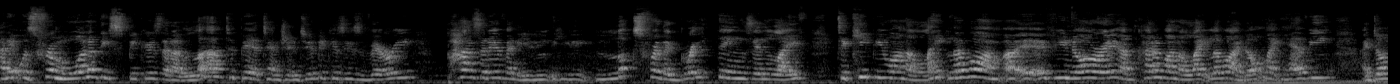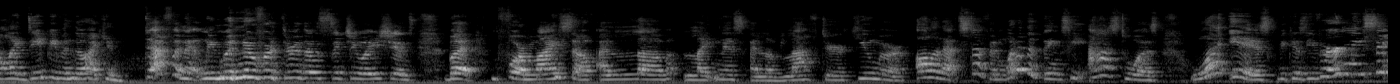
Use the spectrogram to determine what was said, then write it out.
And it was from one of these speakers that I love to pay attention to because he's very positive and he, he looks for the great things in life to keep you on a light level. I'm, uh, if you know already, I'm kind of on a light level. I don't like heavy. I don't like deep, even though I can definitely maneuver through those situations. But for myself, I love lightness. I love laughter, humor, all of that stuff. And one of the things he asked was, what is, because you've heard me say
